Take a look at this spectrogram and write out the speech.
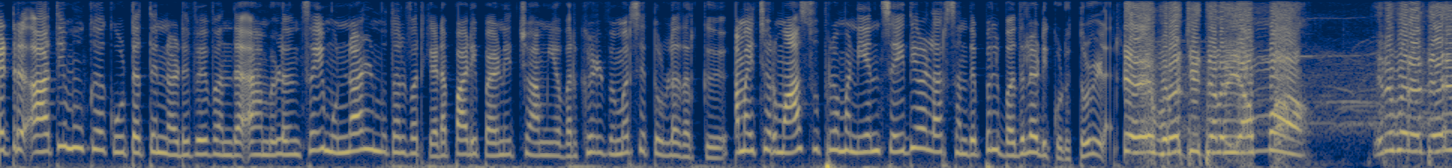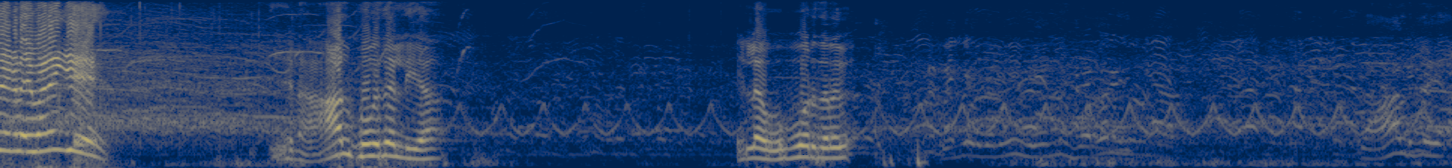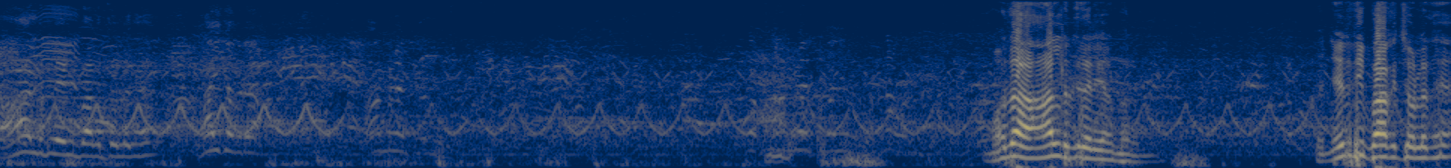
நேற்று அதிமுக கூட்டத்தின் நடுவே வந்த ஆம்புலன்ஸை முன்னாள் முதல்வர் எடப்பாடி பழனிசாமி அவர்கள் விமர்சித்துள்ளதற்கு அமைச்சர் மா சுப்பிரமணியன் செய்தியாளர் சந்திப்பில் பதிலடி கொடுத்துள்ளார் புரட்சி தலைவி அம்மா இருபெரும் தெய்வங்களை வணங்கி ஆள் போகுதா இல்லையா இல்ல ஒவ்வொரு தடவை முத ஆள் இருக்குது கல்யாணம் பாருங்க. நிறுத்தி பார்க்க சொல்லுங்க.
